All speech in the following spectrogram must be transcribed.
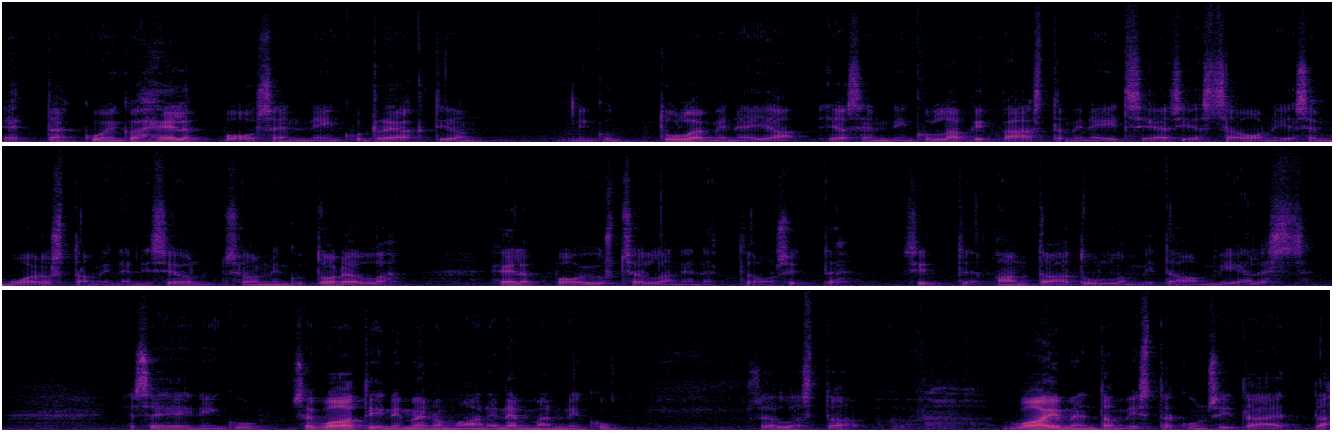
että kuinka helppoa sen niin kuin reaktion niin kuin tuleminen ja, ja sen niin kuin läpipäästäminen itse asiassa on ja sen muodostaminen, niin se on, se on niin kuin todella helppoa just sellainen, että on sitten, sitten antaa tulla mitä on mielessä. Ja se, ei niin kuin, se vaatii nimenomaan enemmän niin kuin sellaista vaimentamista kuin sitä, että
